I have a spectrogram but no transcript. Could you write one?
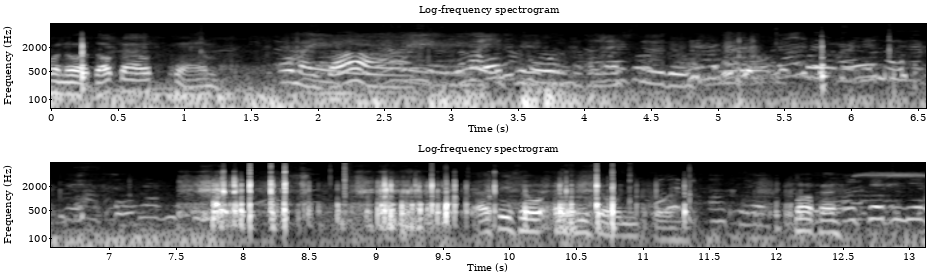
when de dog cam. Oh my god. Het is zo, het is zo niet goed. Morgen. Zit hier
